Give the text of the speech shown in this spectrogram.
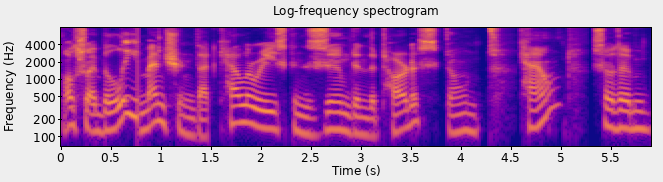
Also, I believe mentioned that calories consumed in the TARDIS don't count. So the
